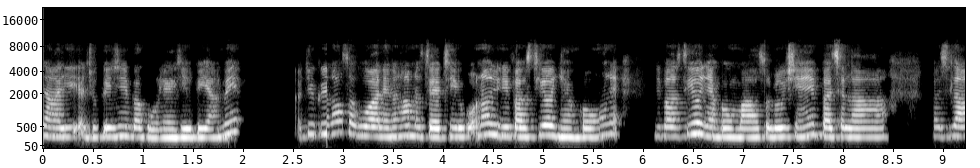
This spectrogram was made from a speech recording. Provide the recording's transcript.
ညာရေး education ဘက်ကိုလည်းရေးပေးရမယ် education 2019ကနေ2020ထိပေါ့နော် University of ရန်ကုန်တဲ့ University of ရန်ကုန်မှာဆိုလို့ရှိရင် Bachelor Bachelor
